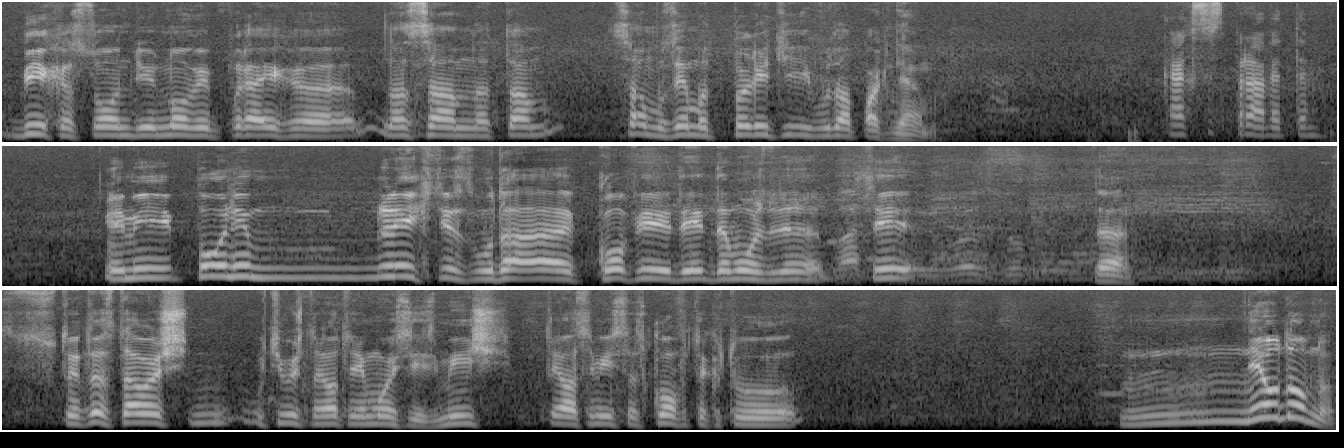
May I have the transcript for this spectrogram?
биха сонди, нови правиха насам, натам. Само вземат парите и вода пак няма. Как се справяте? Еми, пълним леките с вода, кофе, да, да може да си... Да. Сутринта ставаш, отиваш на работа, не можеш да се измиеш. Трябва да се миеш с кофата, като... Неудобно.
